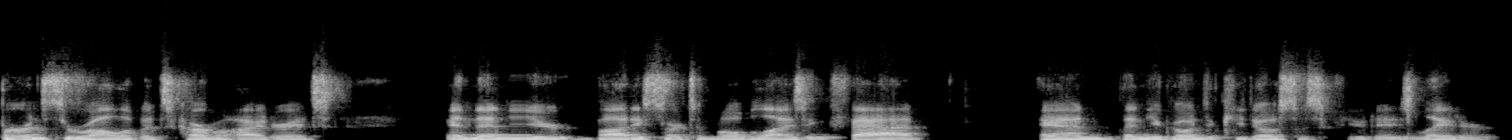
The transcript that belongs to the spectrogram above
burns through all of its carbohydrates, and then your body starts immobilizing fat, and then you go into ketosis a few days later.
